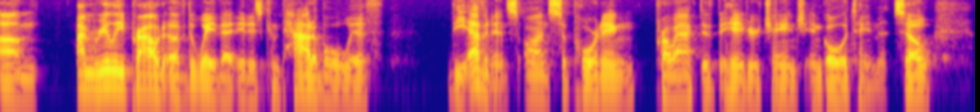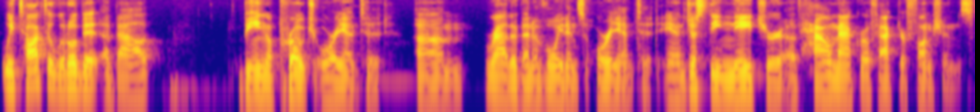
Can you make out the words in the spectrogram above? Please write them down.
um, I'm really proud of the way that it is compatible with the evidence on supporting proactive behavior change and goal attainment. So we talked a little bit about being approach oriented. Um, rather than avoidance oriented, and just the nature of how MacroFactor functions.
